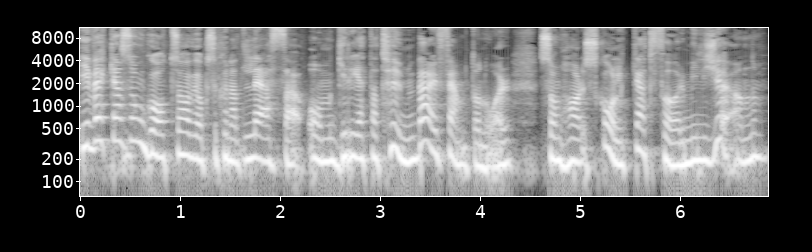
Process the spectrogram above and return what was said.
I veckan som gått så har vi också kunnat läsa om Greta Thunberg, 15 år, som har skolkat för miljön.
